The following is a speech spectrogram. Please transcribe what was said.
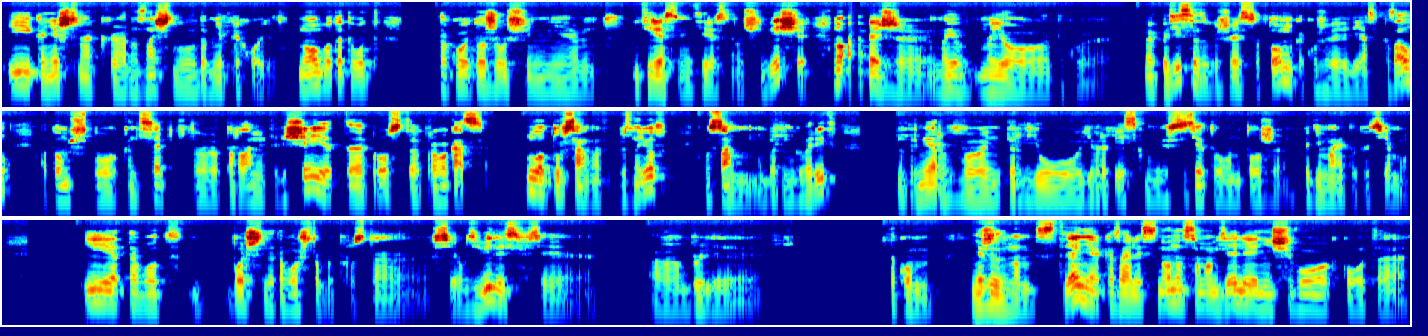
и, конечно, к однозначным выводам не приходит. Но вот это вот такое тоже очень интересное, интересные очень вещи. Но, опять же, мое, мое такое, моя позиция заключается в том, как уже Илья сказал, о том, что концепт э, парламента вещей — это просто провокация. Ну, Латур сам это признает, он сам об этом говорит. Например, в интервью Европейскому университету он тоже поднимает эту тему. И это вот больше для того, чтобы просто все удивились, все э, были в таком неожиданном состоянии оказались, но на самом деле ничего какого-то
